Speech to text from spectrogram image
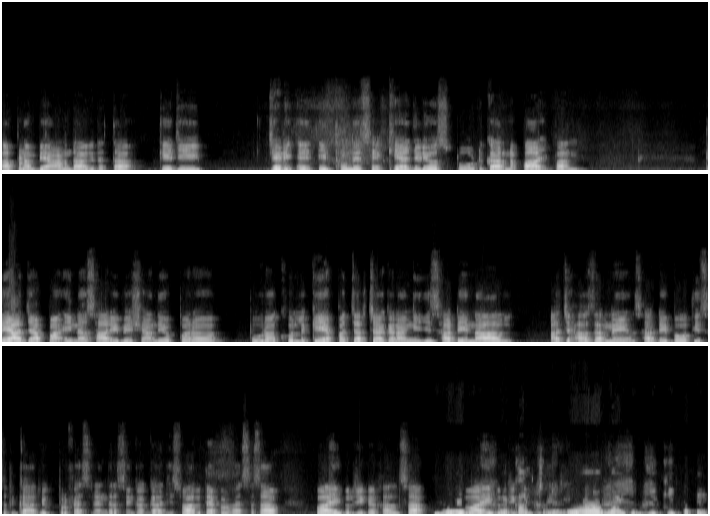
ਆਪਣਾ ਬਿਆਨ ਦਾਗ ਦਿੱਤਾ ਕਿ ਜੀ ਜਿਹੜੇ ਇੱਥੋਂ ਦੇ ਸਿੱਖ ਆ ਜਿਹੜੇ ਉਹ ਸਪੋਰਟ ਕਰਨ ਭਾਜਪਾ ਨੂੰ। ਤੇ ਅੱਜ ਆਪਾਂ ਇਹਨਾਂ ਸਾਰੇ ਵਿਸ਼ਿਆਂ ਦੇ ਉੱਪਰ ਪੂਰਾ ਖੁੱਲ ਕੇ ਆਪਾਂ ਚਰਚਾ ਕਰਾਂਗੇ ਜੀ। ਸਾਡੇ ਨਾਲ ਅੱਜ ਹਾਜ਼ਰ ਨੇ ਸਾਡੇ ਬਹੁਤ ਹੀ ਸਤਿਕਾਰਯੋਗ ਪ੍ਰੋਫੈਸਰ ਇੰਦਰ ਸਿੰਘ ਘੱਗਾ ਜੀ। ਸਵਾਗਤ ਹੈ ਪ੍ਰੋਫੈਸਰ ਸਾਹਿਬ। ਵਾਹਿਗੁਰੂ ਜੀ ਕਾ ਖਾਲਸਾ। ਵਾਹਿਗੁਰੂ ਜੀ ਕਾ ਖਾਲਸਾ ਵਾਹਿਗੁਰੂ ਜੀ ਕੀ ਫਤਿਹ।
